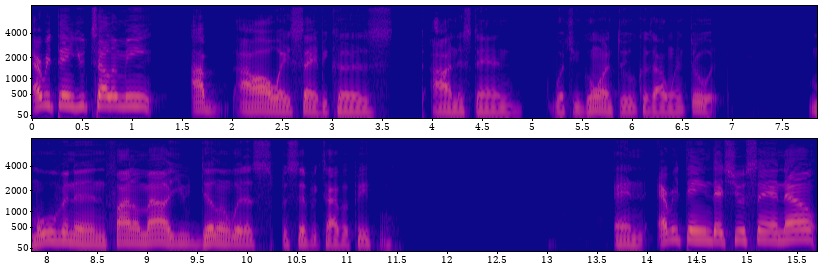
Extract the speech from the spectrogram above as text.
Everything you telling me, I I always say because I understand what you're going through because I went through it. Moving in final mile, you dealing with a specific type of people. And everything that you're saying now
